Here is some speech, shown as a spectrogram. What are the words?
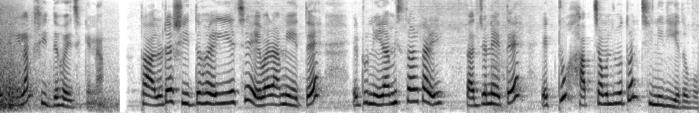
দেখে নিলাম সিদ্ধ হয়েছে কি না তো আলুটা সিদ্ধ হয়ে গিয়েছে, এবার আমি এতে একটু নিরামিষ তরকারি, তার জন্য এতে একটু হাফ চামচ মতন চিনি দিয়ে দেবো।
